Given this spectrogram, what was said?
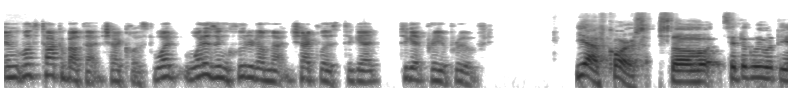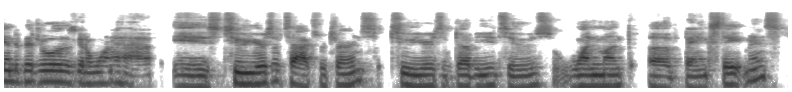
And let's talk about that checklist. What what is included on that checklist to get to get pre-approved? Yeah, of course. So typically what the individual is going to want to have is two years of tax returns, two years of W-2s, one month of bank statements,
